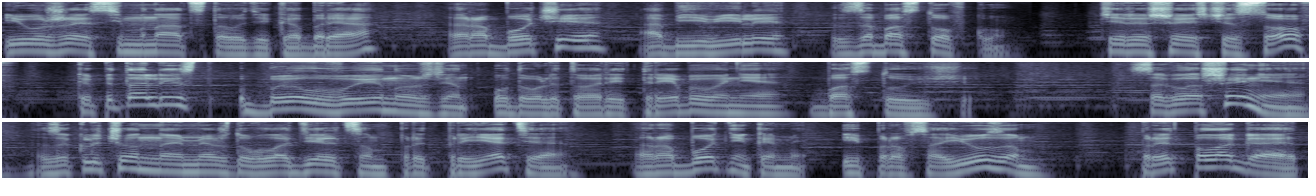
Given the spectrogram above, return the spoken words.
и уже 17 декабря рабочие объявили забастовку. Через 6 часов Капиталист был вынужден удовлетворить требования бастующих. Соглашение, заключенное между владельцем предприятия, работниками и профсоюзом, предполагает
